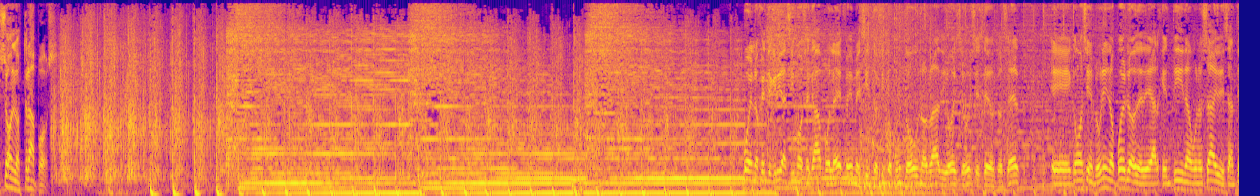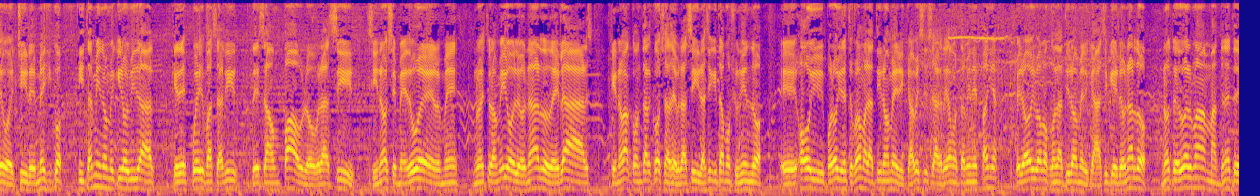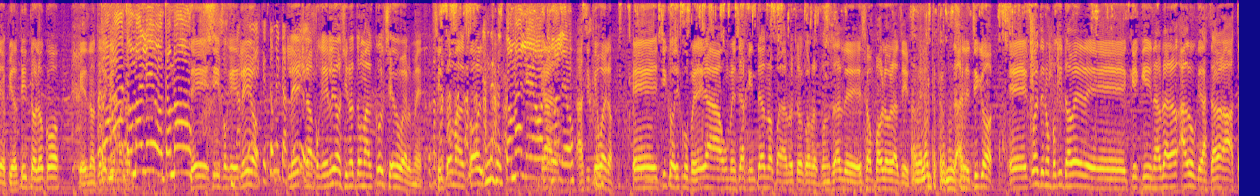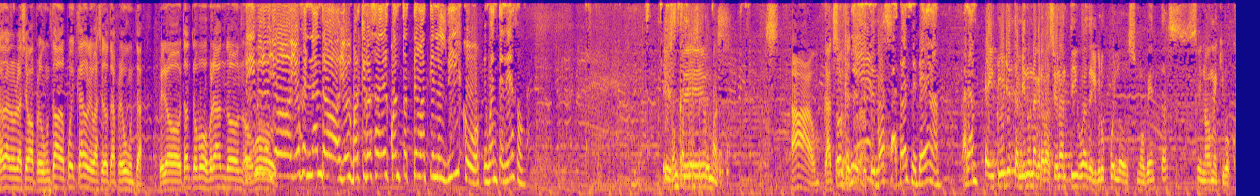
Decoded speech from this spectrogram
Son los trapos. Bueno, gente querida, seguimos acá por la FM 105.1 Radio SOS 030. Eh, como siempre, uniendo pueblos desde Argentina, Buenos Aires, Santiago de Chile, México. Y también no me quiero olvidar que después va a salir de San Paulo, Brasil. Si no se me duerme, nuestro amigo Leonardo de Lars, que nos va a contar cosas de Brasil. Así que estamos uniendo eh, hoy por hoy en este programa Latinoamérica. A veces agregamos también España, pero hoy vamos con Latinoamérica. Así que Leonardo, no te duermas, mantenete despiertito, loco, que no te Tomá, tomá, Leo, tomá. Sí, sí, porque Café, Leo, que tome café. Le- no, porque Leo si no toma alcohol se duerme. Si toma alcohol, Toma, Leo, Claro, toma, Leo. Así que bueno, eh, chicos, disculpen, era un mensaje interno para nuestro corresponsal de San Pablo, Brasil. Adelante, Fernando. Dale, chicos, eh, cuenten un poquito a ver eh, qué quieren hablar, algo que hasta, hasta ahora no le hayamos preguntado, después Caro le va a hacer otras preguntas, pero tanto vos, Brandon, o Sí, vos... pero yo, yo, Fernando, yo igual quiero saber cuántos temas tiene el disco. Que cuenten eso. Son 14 temas. Ah, un 14 Son 14 temas. temas 14 temas. Bacán. e incluye también una grabación antigua del grupo de los noventas, si no me equivoco.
